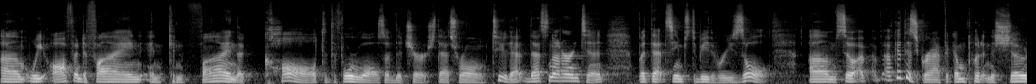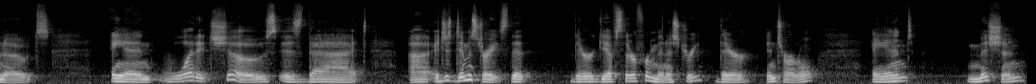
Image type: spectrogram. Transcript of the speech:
Um, we often define and confine the call to the four walls of the church. That's wrong too. That that's not our intent, but that seems to be the result. Um, so I've, I've, got this graphic. I'm gonna put it in the show notes, and what it shows is that uh, it just demonstrates that there are gifts that are for ministry, they're internal, and mission,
